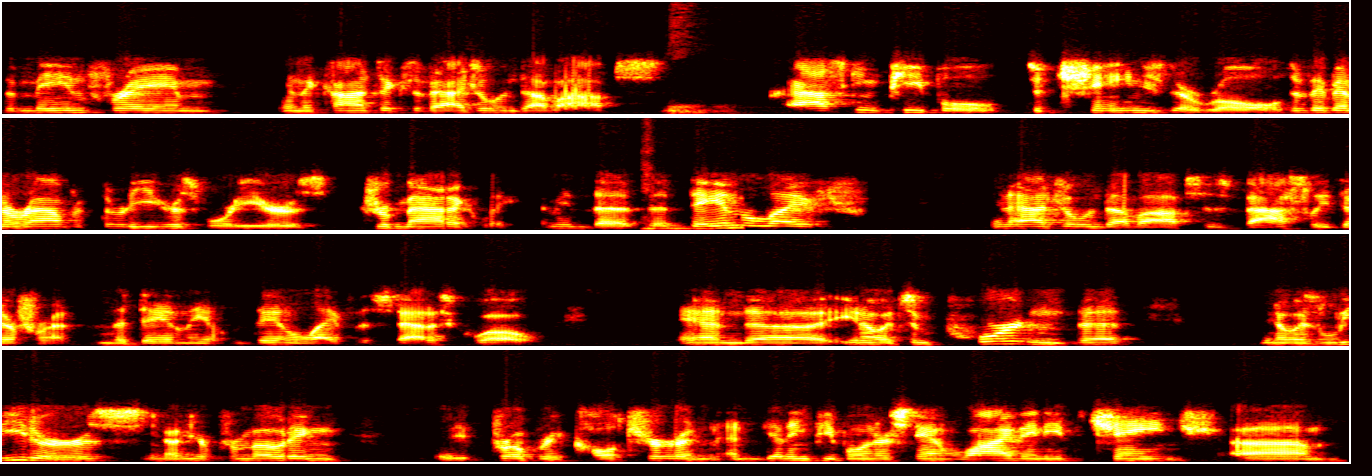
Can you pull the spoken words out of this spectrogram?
the mainframe in the context of Agile and DevOps, asking people to change their roles. If they've been around for 30 years, 40 years, dramatically. I mean, the, the day in the life in Agile and DevOps is vastly different than the day in the day in the life of the status quo. And uh, you know, it's important that you know, as leaders, you know, you're promoting the appropriate culture and, and getting people to understand why they need to change. Um,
